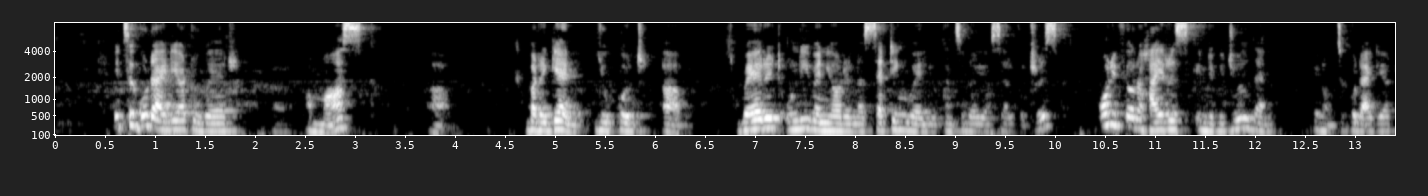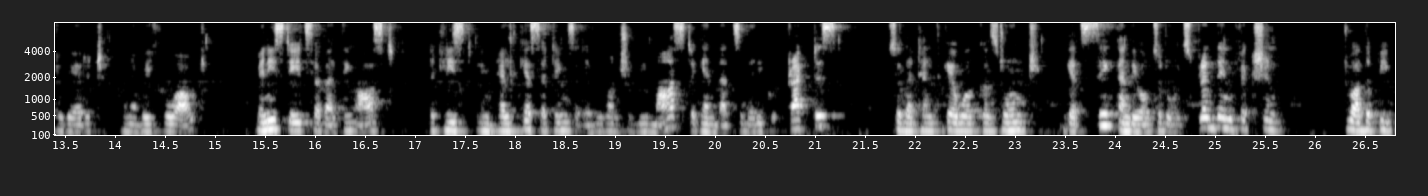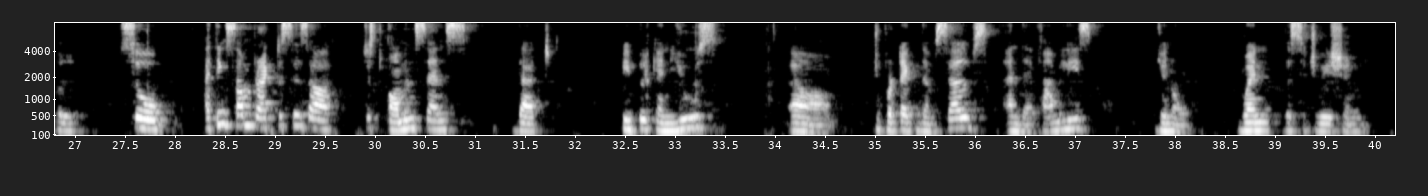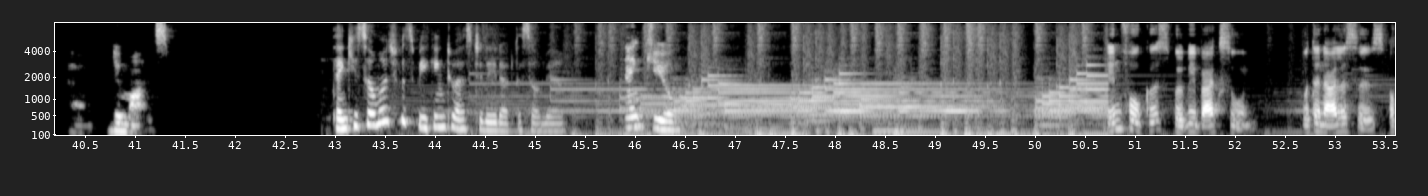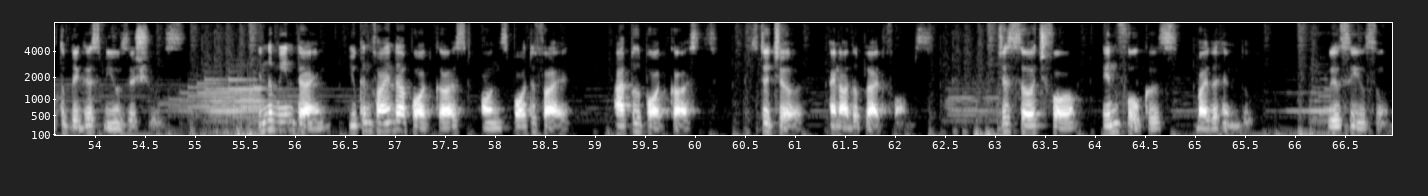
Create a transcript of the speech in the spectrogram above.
It's a good idea to wear uh, a mask. Uh, but again, you could uh, wear it only when you're in a setting where you consider yourself at risk. Or if you're a high risk individual, then you know it's a good idea to wear it whenever you go out. Many states have, I think, asked, at least in healthcare settings, that everyone should be masked. Again, that's a very good practice so that healthcare workers don't get sick and they also don't spread the infection to other people. So I think some practices are just common sense that people can use uh, to protect themselves and their families, you know, when the situation uh, demands. Thank you so much for speaking to us today, Dr. Soumya. Thank you. In Focus will be back soon with analysis of the biggest news issues. In the meantime, you can find our podcast on Spotify, Apple Podcasts, Stitcher, and other platforms. Just search for In Focus by The Hindu. We'll see you soon.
